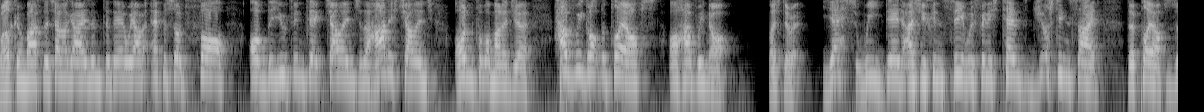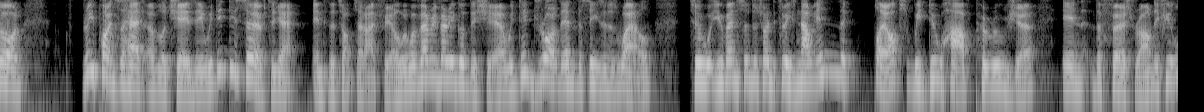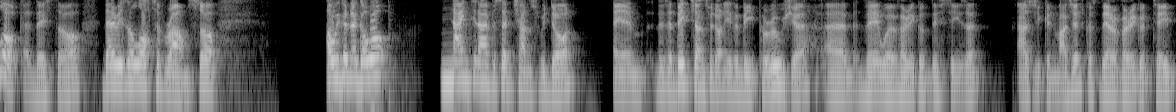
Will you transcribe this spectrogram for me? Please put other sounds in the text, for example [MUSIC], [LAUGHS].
Welcome back to the channel guys and today we have episode 4 of the Youth Intake Challenge, the hardest challenge on Football Manager. Have we got the playoffs or have we not? Let's do it. Yes, we did. As you can see, we finished 10th just inside the playoff zone. Three points ahead of Lucchese. We did deserve to get into the top 10, I feel. We were very, very good this year. We did draw at the end of the season as well to Juventus under 23s. Now, in the playoffs, we do have Perugia in the first round. If you look at this, though, there is a lot of rounds. So, are we going to go up? 99% chance we don't. Um, there's a big chance we don't even beat Perugia. Um, they were very good this season, as you can imagine, because they're a very good team.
